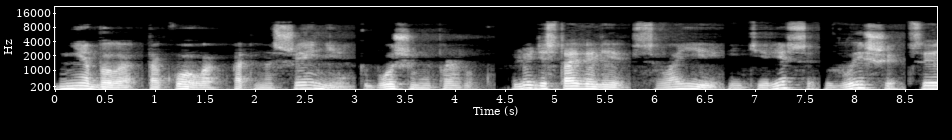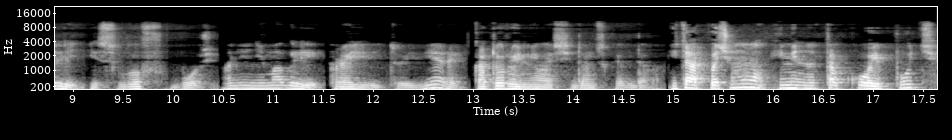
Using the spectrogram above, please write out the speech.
не было такого отношения к Божьему пророку. Люди ставили свои интересы выше целей и слов Божьих. Они не могли проявить той веры, которую имела Сидонская вдова. Итак, почему именно такой путь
